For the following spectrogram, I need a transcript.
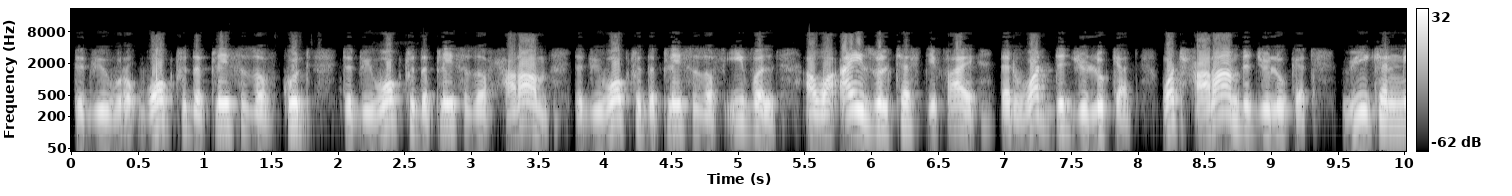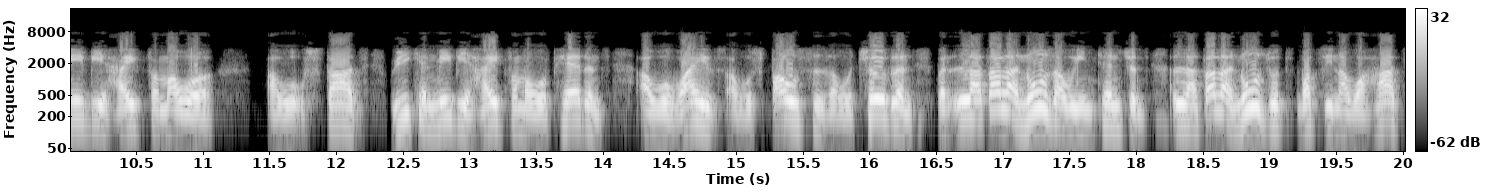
Did we walk to the places of good? Did we walk to the places of haram? Did we walk to the places of evil? Our eyes will testify that what did you look at? What haram did you look at? We can maybe hide from our our ustads. We can maybe hide from our parents, our wives, our spouses, our children. But Allah Ta'ala knows our intentions. Allah Ta'ala knows what's in our hearts.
